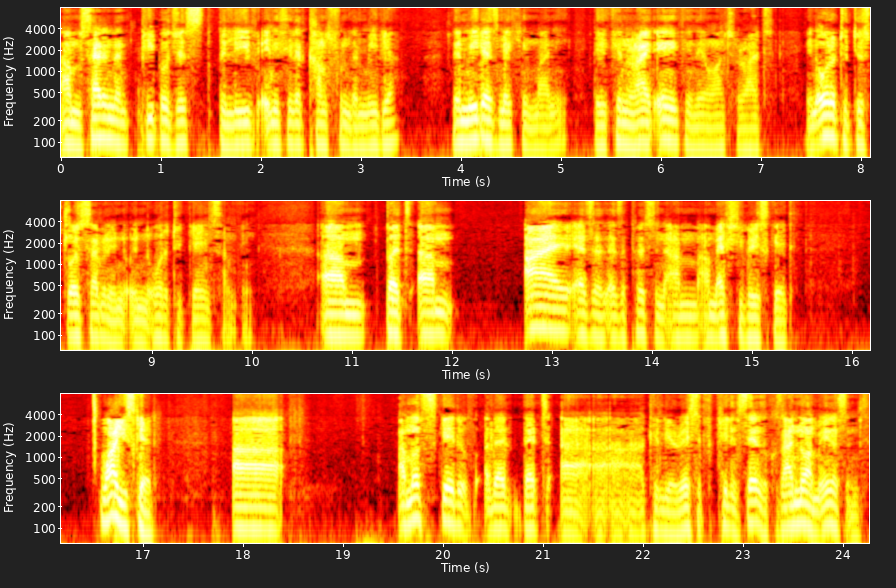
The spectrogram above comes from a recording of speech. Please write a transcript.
I'm saddened that people just believe anything that comes from the media. The media is making money. They can write anything they want to write in order to destroy something, in, in order to gain something. Um, but um, I, as a as a person, I'm I'm actually very scared. Why are you scared? Uh, I'm not scared of that that uh, I, I can be arrested for killing Senzo because I know I'm innocent.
